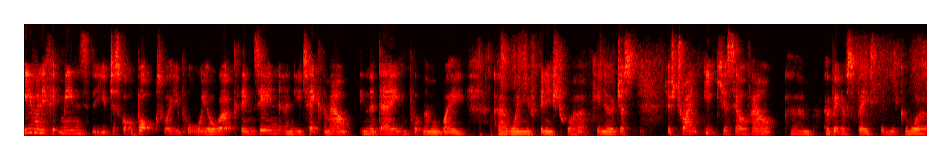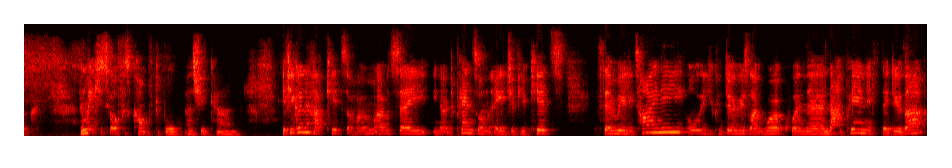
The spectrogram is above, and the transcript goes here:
even if it means that you've just got a box where you put all your work things in and you take them out in the day and put them away uh, when you've finished work. You know, just just try and eke yourself out um, a bit of space that you can work and make yourself as comfortable as you can. If you're going to have kids at home, I would say, you know, it depends on the age of your kids. If they're really tiny, all you can do is like work when they're napping, if they do that.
